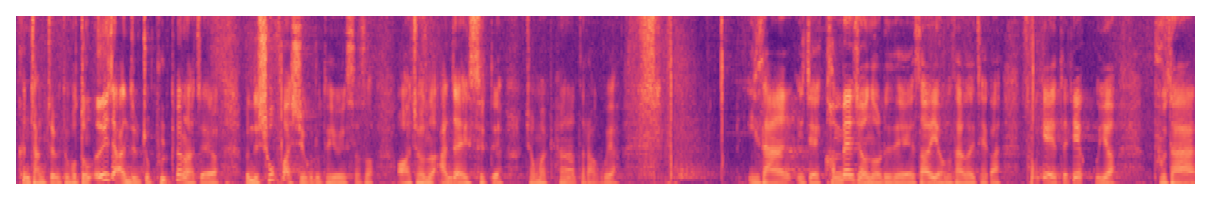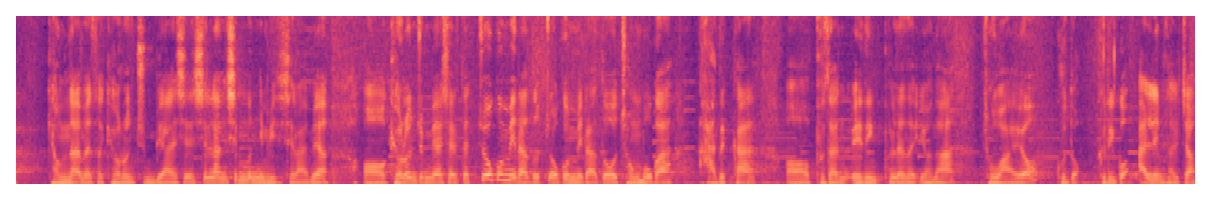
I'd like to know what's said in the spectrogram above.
큰 장점이 죠 보통 의자 앉으면 좀 불편하잖아요. 근데 쇼파식으로 되어 있어서 아, 저는 앉아 있을 때 정말 편하더라고요. 이상 이제 컨벤션홀에 대해서 영상을 제가 소개해 드렸고요. 부산 경남에서 결혼 준비하신 신랑 신부님이시라면 어, 결혼 준비하실 때 조금이라도 조금이라도 정보가 가득한 어, 부산 웨딩 플래너 연화 좋아요, 구독 그리고 알림 설정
